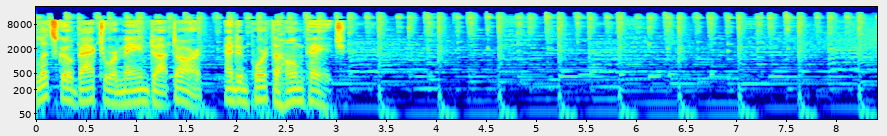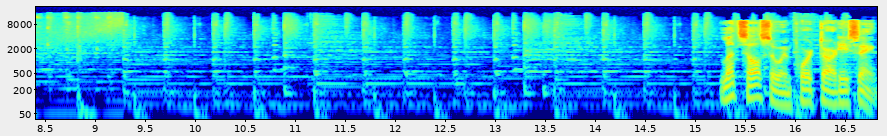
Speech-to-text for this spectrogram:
Let's go back to our main.dart, and import the home page. Let's also import Dart async.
